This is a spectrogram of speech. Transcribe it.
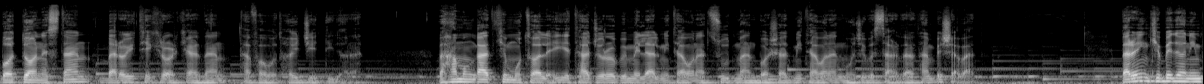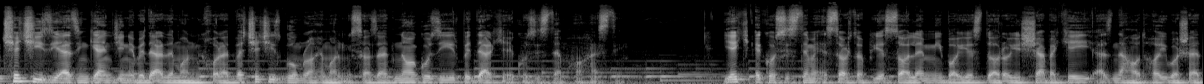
با دانستن برای تکرار کردن تفاوت‌های جدی دارد و همانقدر که مطالعه تجربه ملل می‌تواند سودمند باشد می‌تواند موجب سردرد هم بشود برای اینکه بدانیم چه چیزی از این گنجینه به دردمان می‌خورد و چه چیز گمراهمان می‌سازد ناگزیر به درک اکوسیستم ها هستیم یک اکوسیستم استارتاپی سالم میبایست دارای شبکه ای از نهادهایی باشد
